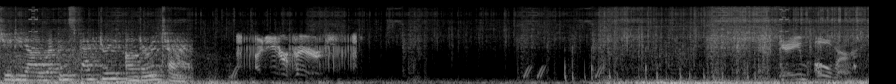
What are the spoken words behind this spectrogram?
GDI weapons factory under attack. I need repairs. Game over.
